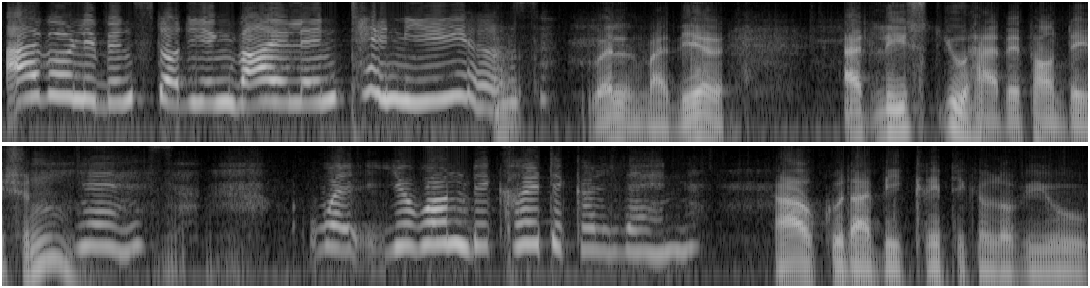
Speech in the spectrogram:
I've only been studying violin ten years. Well, my dear, at least you have a foundation. Yes. Well, you won't be critical then. How could I be critical of you?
